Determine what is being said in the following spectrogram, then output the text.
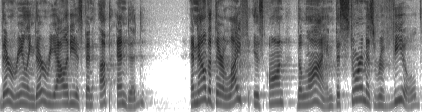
They're reeling. Their reality has been upended. And now that their life is on the line, this storm has revealed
